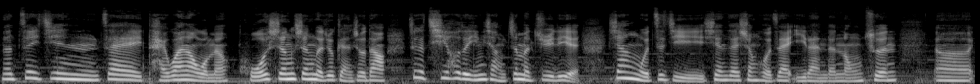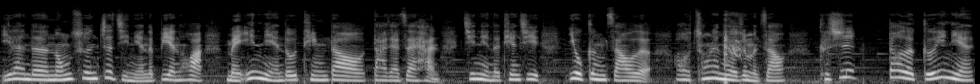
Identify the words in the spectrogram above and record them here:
那最近在台湾啊，我们活生生的就感受到这个气候的影响这么剧烈。像我自己现在生活在宜兰的农村，呃，宜兰的农村这几年的变化，每一年都听到大家在喊，今年的天气又更糟了哦，从来没有这么糟。可是到了隔一年，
